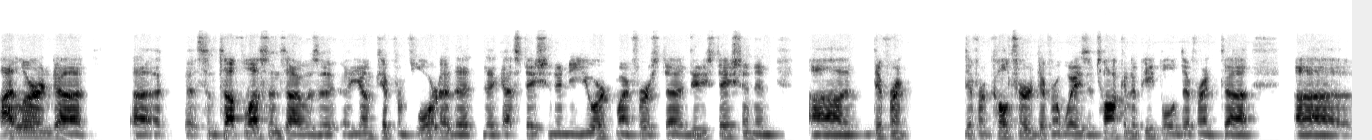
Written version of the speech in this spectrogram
I learned uh, uh, uh, some tough lessons. I was a, a, young kid from Florida that, that got stationed in New York, my first uh, duty station, and uh, different different culture, different ways of talking to people, different uh, uh,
